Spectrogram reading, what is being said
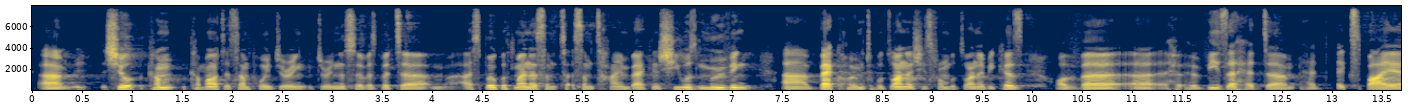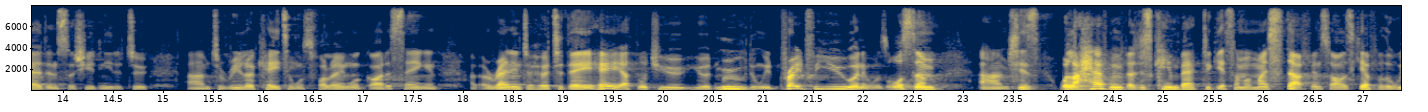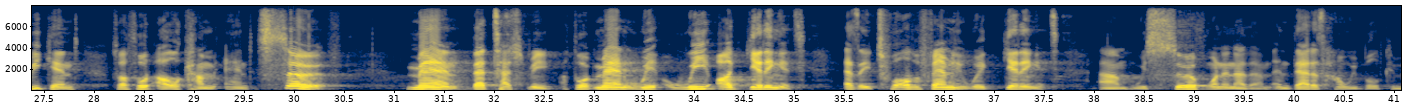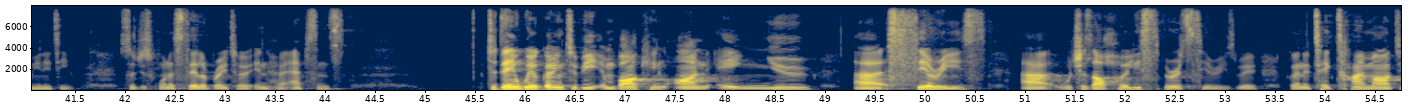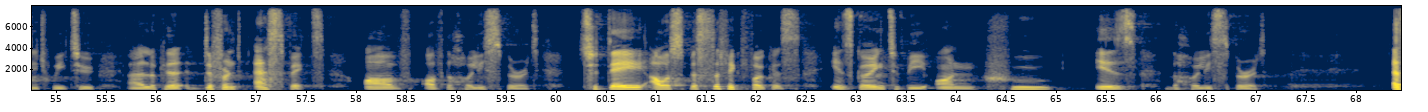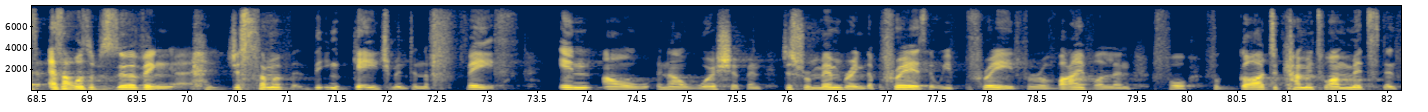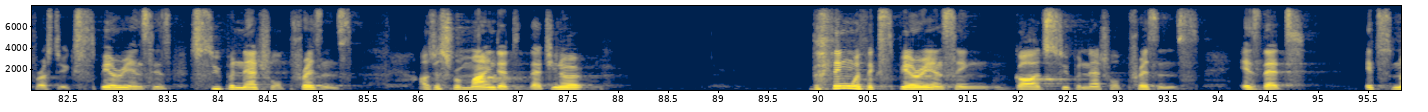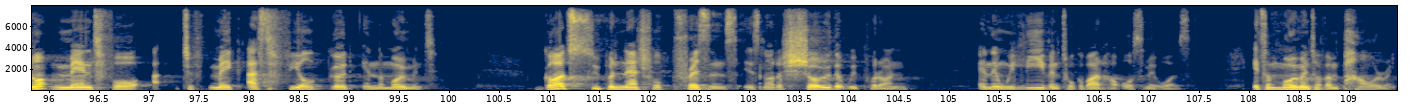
Um, she'll come, come out at some point during, during the service, but uh, I spoke with Mana some, t- some time back, and she was moving uh, back home to Botswana. She's from Botswana because of uh, uh her, her, visa had, um, had expired, and so she needed to um, to relocate and was following what God is saying. And I ran into her today. Hey, I thought you, you had moved and we'd prayed for you and it was awesome. Um, she says, Well, I have moved. I just came back to get some of my stuff. And so I was here for the weekend. So I thought I'll come and serve. man, that touched me. I thought, man, we, we are getting it. As a 12 family, we're getting it. Um, we serve one another, and that is how we build community. So just want to celebrate her in her absence. Today, we're going to be embarking on a new uh, series, uh, which is our Holy Spirit series. We're going to take time out each week to uh, look at different aspects of, of the Holy Spirit. Today, our specific focus is going to be on who is the Holy Spirit. As, as I was observing uh, just some of the engagement and the faith in our, in our worship and just remembering the prayers that we've prayed for revival and for, for God to come into our midst and for us to experience His supernatural presence, I was just reminded that, you know, the thing with experiencing God's supernatural presence is that it's not meant for uh, to make us feel good in the moment. God's supernatural presence is not a show that we put on and then we leave and talk about how awesome it was. It's a moment of empowering.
